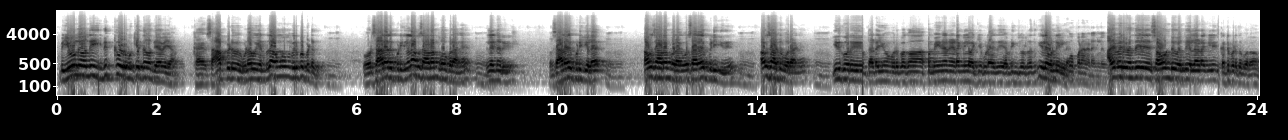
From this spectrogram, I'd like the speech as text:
இப்ப இவங்க வந்து இதுக்கு ஒரு முக்கியத்துவம் தேவையா? க- சாப்பிடு உணவு என்பது அவங்கவுங்க விருப்பப்பட்டது. ஒரு சாராருக்கு பிடிக்கலன்னா அவங்க சாப்பிடாம போக இல்ல என்ன இருக்கு? ஒரு சாராருக்கு பிடிக்கல. அவங்க சாப்பிடாம போறாங்க. ஒரு சாராருக்கு பிடிக்குது. அவங்க சாப்பிட்டு போறாங்க. ம் இதுக்கு ஒரு தடையும் ஒரு பக்கம் மெயினான இடங்கள்ல வைக்க கூடாது அப்படின்னு சொல்றதுக்கு இதுல ஒண்ணும் இல்லை. ஓப்பனான இடங்கள் அதே மாதிரி வந்து சவுண்டு வந்து எல்லா இடங்களையும் கட்டுப்படுத்த போறோம்.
